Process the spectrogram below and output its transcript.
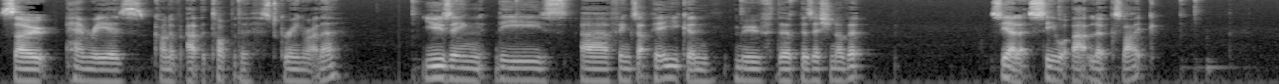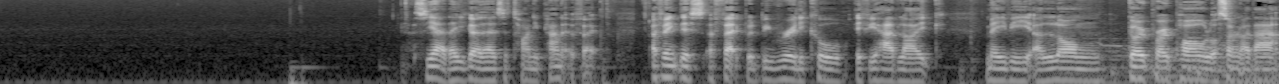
So Henry is kind of at the top of the screen right there using these uh, things up here, you can move the position of it. So yeah, let's see what that looks like. So yeah, there you go, there's a tiny planet effect. I think this effect would be really cool if you had like maybe a long GoPro pole or something like that.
